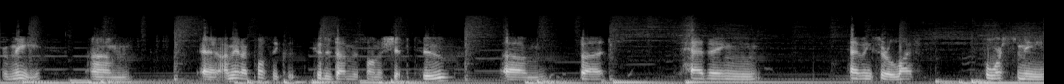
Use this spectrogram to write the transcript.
for me. Um, and, I mean, I possibly could, could have done this on a ship too, um, but having having sort of life force me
